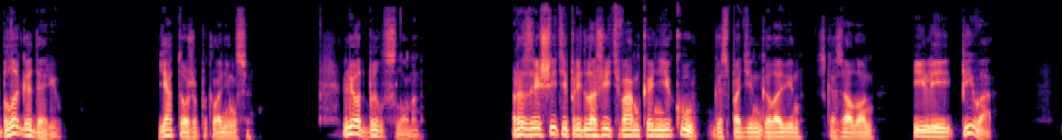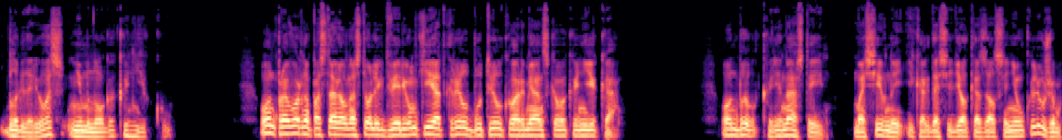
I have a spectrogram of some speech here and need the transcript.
«Благодарю». Я тоже поклонился. Лед был сломан. «Разрешите предложить вам коньяку, господин Головин», — сказал он, — «или пиво?» «Благодарю вас, немного коньяку». Он проворно поставил на столик две рюмки и открыл бутылку армянского коньяка. Он был коренастый, массивный и, когда сидел, казался неуклюжим,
